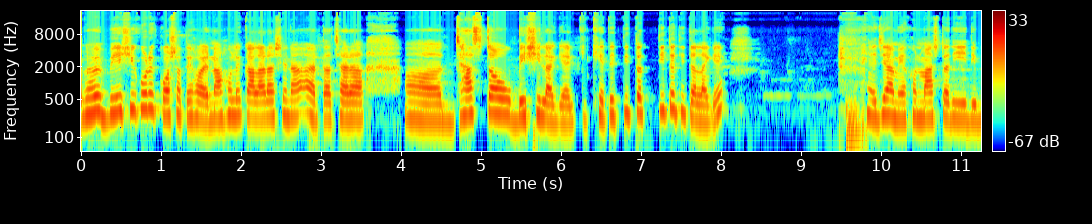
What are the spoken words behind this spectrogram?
এভাবে বেশি করে কষাতে হয়, না হলে কালার আসে না। আর তাছাড়া ঝাঁসটাও বেশি লাগে আর কি, খেতে তিতা তিতা তিতা লাগে। এই যে আমি এখন মাছটা দিয়ে দিব।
